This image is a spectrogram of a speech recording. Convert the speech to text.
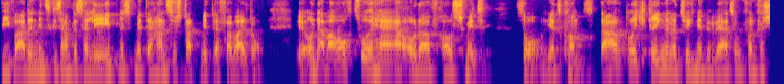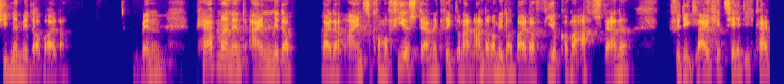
wie war denn insgesamt das Erlebnis mit der Hansestadt, mit der Verwaltung? Äh, und aber auch zu Herr oder Frau Schmidt. So, und jetzt kommt's. Dadurch kriegen wir natürlich eine Bewertung von verschiedenen Mitarbeitern. Wenn permanent ein Mitarbeiter 1,4 Sterne kriegt und ein anderer Mitarbeiter 4,8 Sterne für die gleiche Tätigkeit,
